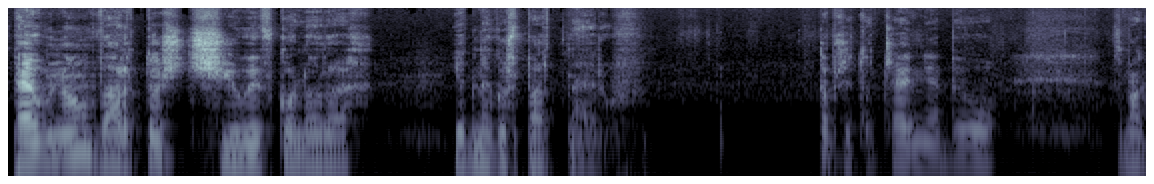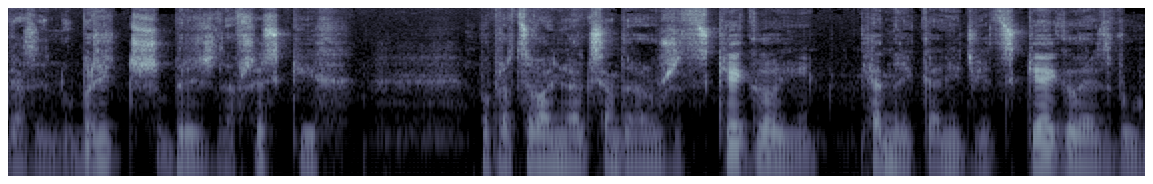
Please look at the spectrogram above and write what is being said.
pełną wartość siły w kolorach jednego z partnerów. To przytoczenie było z magazynu Bridge, Bridge dla wszystkich, w opracowaniu Aleksandra Różyckiego i Henryka Niedźwieckiego, SW,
